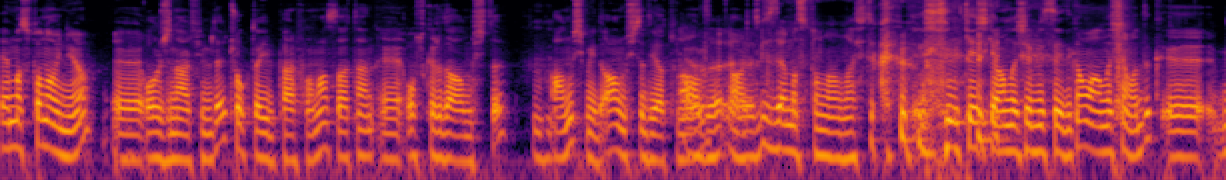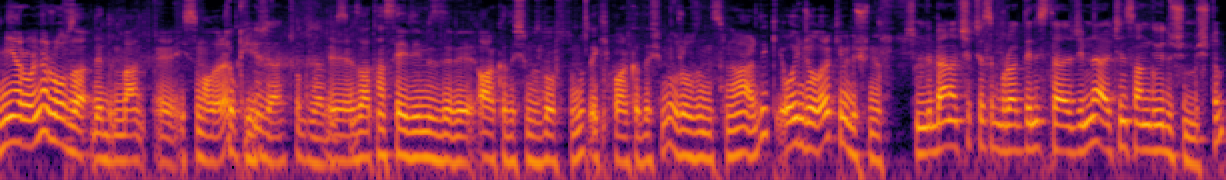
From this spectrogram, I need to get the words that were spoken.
e, Emma Stone oynuyor e, orijinal filmde. Çok da iyi bir performans. Zaten e, Oscar'ı da almıştı. Almış mıydı? Almıştı diye hatırlıyorum. aldı. Ee, Artık. biz de Emma Stone'la anlaştık. Keşke anlaşabilseydik ama anlaşamadık. E, Mia rolüne Rosa dedim ben e, isim olarak. çok iyi. Güzel, çok güzel bir E, isim. zaten sevdiğimiz de bir arkadaşımız, dostumuz, ekip arkadaşımız. Rosa'nın ismini verdik. Oyuncu olarak kimi düşünüyorsunuz? Şimdi ben açıkçası Burak Deniz tercihimde Elçin Sangu'yu düşünmüştüm.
